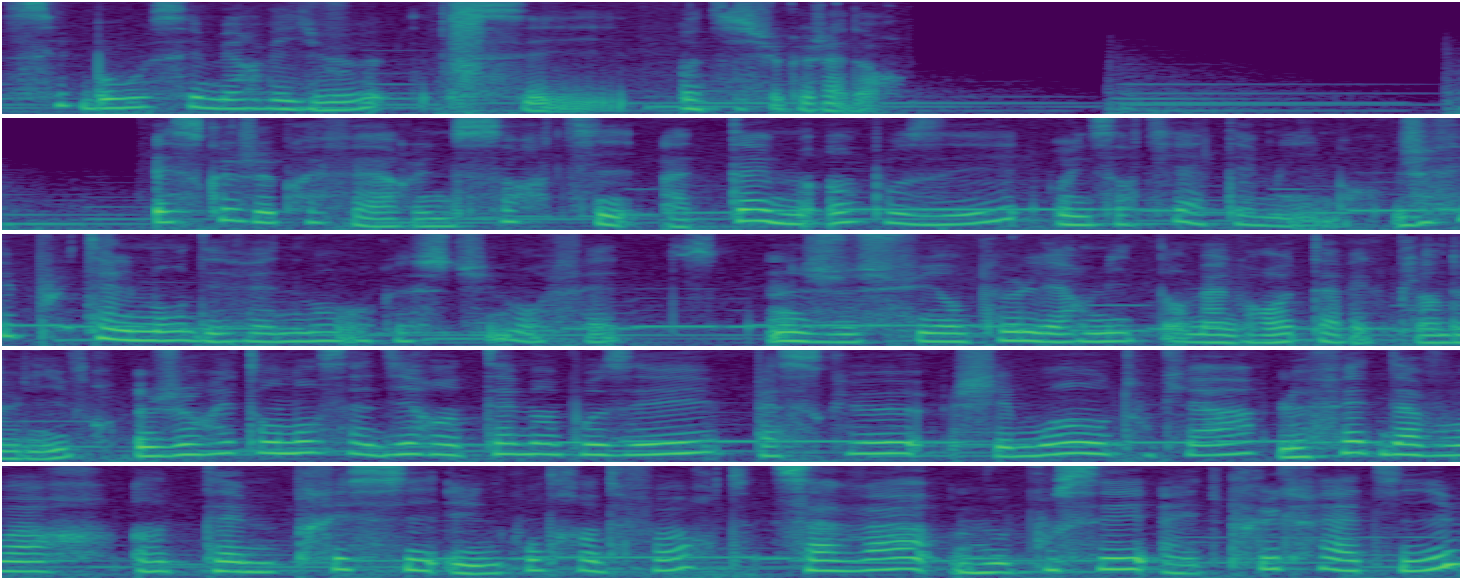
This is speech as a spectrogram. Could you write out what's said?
C'est beau, c'est merveilleux, c'est un tissu que j'adore. Est-ce que je préfère une sortie à thème imposé ou une sortie à thème libre? Je fais plus tellement d'événements en costume en fait. Je suis un peu l'ermite dans ma grotte avec plein de livres. J'aurais tendance à dire un thème imposé parce que chez moi en tout cas, le fait d'avoir un thème précis et une contrainte forte, ça va me pousser à être plus créative,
